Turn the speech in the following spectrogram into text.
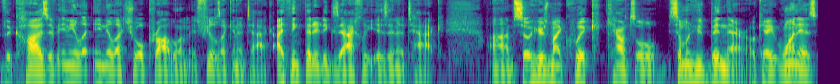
the cause of any intellectual problem. It feels like an attack. I think that it exactly is an attack. Um, so here's my quick counsel someone who's been there. Okay. One is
